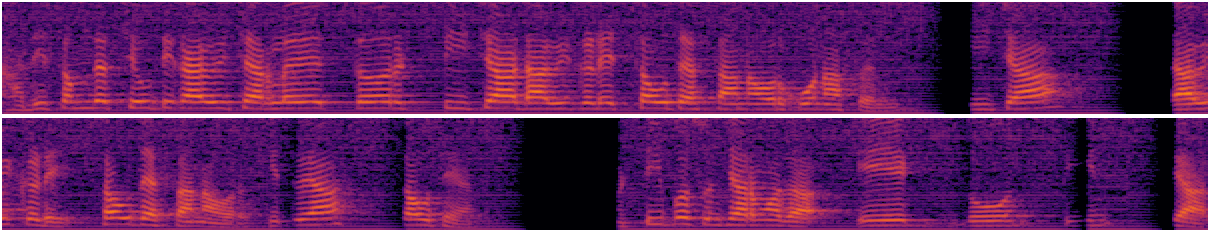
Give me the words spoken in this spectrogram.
खाली समजत शेवटी काय विचारलंय? तर टीच्या डावीकडे चौथ्या स्थानावर कोण असेल? टीच्या डावीकडे चौथ्या स्थानावर. कितव्या? चौथ्या. टी पासून चार माझा एक दोन तीन चार.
